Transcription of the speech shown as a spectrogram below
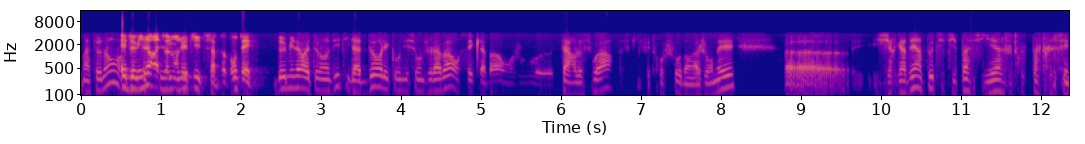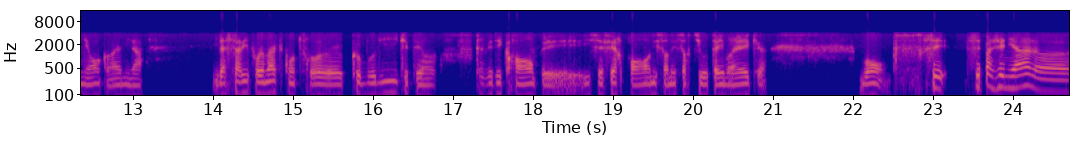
Maintenant, Et Dominor est cette tenant du titre, ça peut compter. de Miller est tenant du titre, il adore les conditions de jeu là-bas. On sait que là-bas, on joue euh, tard le soir parce qu'il fait trop chaud dans la journée. Euh, J'ai regardé un peu Tsitsipas hier, je le trouve pas très saignant quand même. Il a, il a servi pour le match contre euh, Koboli qui était en- qui avait des crampes et il s'est fait reprendre. Il s'en est sorti au tie-break. Bon, pff, c'est c'est pas génial. euh,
